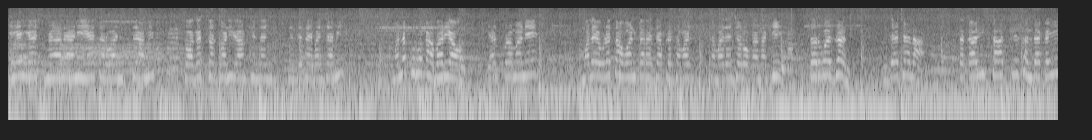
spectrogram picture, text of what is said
हे यश मिळालं आणि हे सर्वांचे आम्ही स्वागत करतो आणि राम शिंदे शिंदे साहेबांचे आम्ही मनपूर्वक आभारी आहोत. याचप्रमाणे मला एवढंच आव्हान करायचं आहे आपल्या समाज समाजांच्या लोकांना की सर्वजण उद्याच्याला सकाळी सात ते संध्याकाळी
